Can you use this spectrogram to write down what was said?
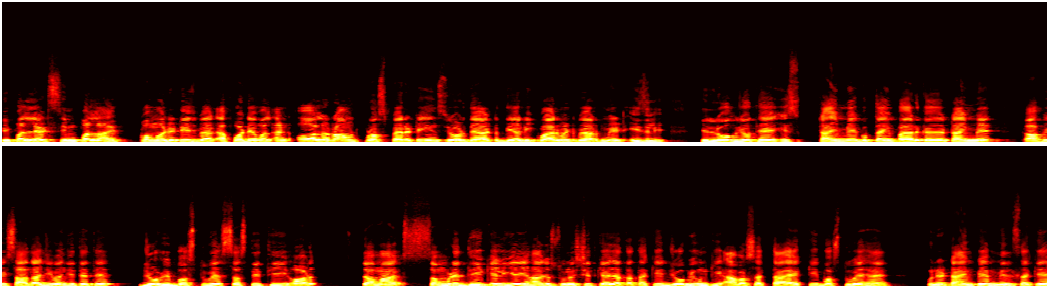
People led simple life commodities were affordable and all around prosperity ensure that their requirement were made easily कि लोग जो थे, इस टाइम में, गुप्ता एम्पायर के टाइम में काफ़ी सादा जीवन जीते थे। जो भी वस्तुएँ सस्ती थी और समृद्धि के लिए यहाँ जो सुनिश्चित किया जाता था कि जो भी उनकी आवश्यकताएँ की वस्तुएँ हैं, उन्हें टाइम पे मिल सके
